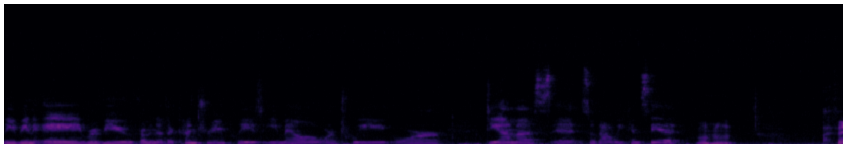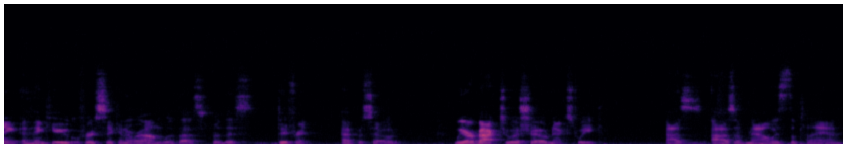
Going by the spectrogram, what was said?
leaving a review from another country, please email or tweet or DM us it so that we can see it. Mm-hmm. I think I thank you for sticking around with us for this different episode. We are back to a show next week, as as of now is the plan,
